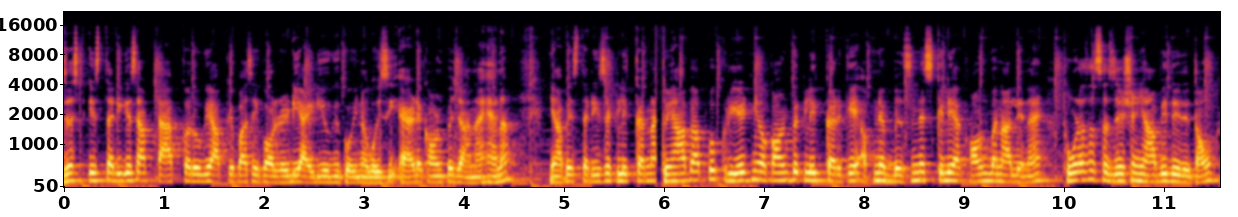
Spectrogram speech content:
जस्ट इस तरीके से आप टैप करोगे, आपके पास एक ऑलरेडी आईडी होगी, कोई ना कोई सी एड अकाउंट पे जाना है ना? यहाँ पे इस तरीके से क्लिक करना है। तो यहाँ पे आपको क्रिएट न्यू अकाउंट पे क्लिक करके अपने बिज़नेस के लिए अकाउंट बना लेना है। थोड़ा सा सजेशन यहाँ भी दे देता हूँ।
